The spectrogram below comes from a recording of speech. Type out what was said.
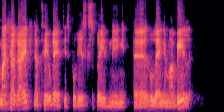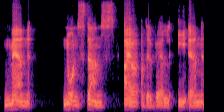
Man kan räkna teoretiskt på riskspridning eh, hur länge man vill men någonstans är det väl i en,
